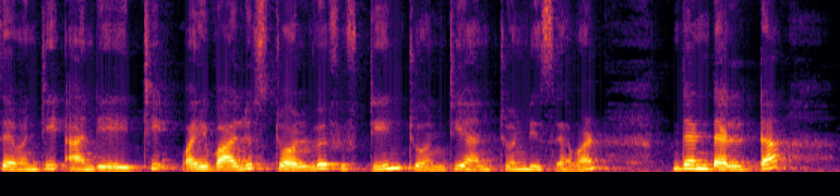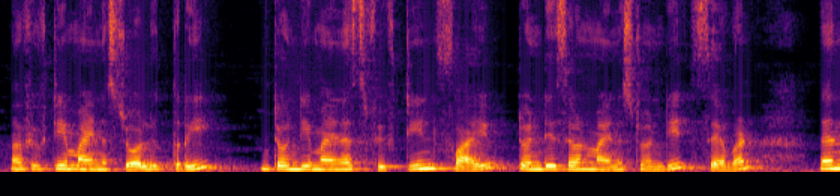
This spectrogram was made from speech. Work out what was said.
seventy and eighty y values twelve fifteen twenty and twenty seven then delta fifteen minus twelve three twenty minus fifteen five twenty seven minus twenty seven then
